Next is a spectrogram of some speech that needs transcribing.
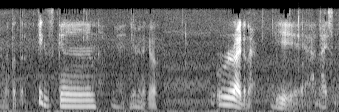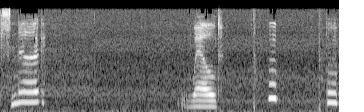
I'm gonna put the Figs gun. You're gonna go right in there. Yeah, nice and snug. Weld. Boop. Boop.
